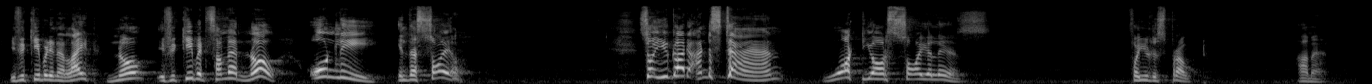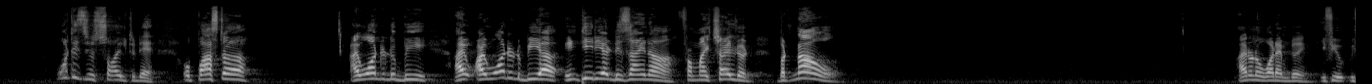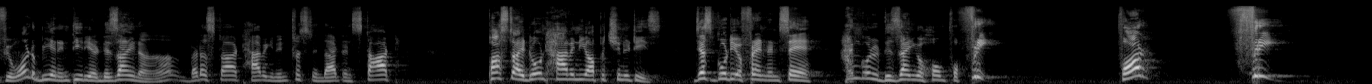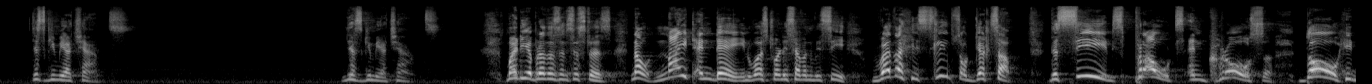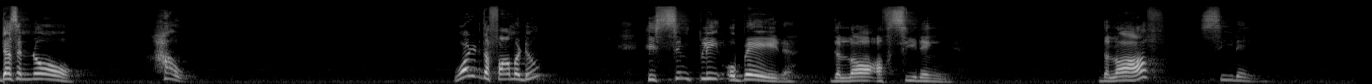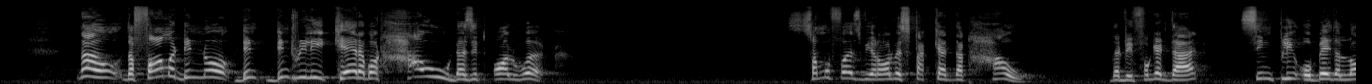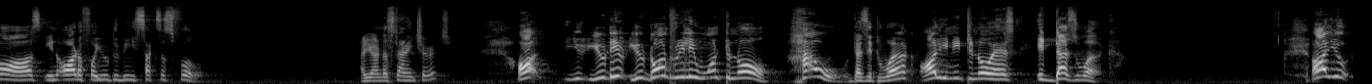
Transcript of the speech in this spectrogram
If you keep it in a light, no. If you keep it somewhere, no. Only in the soil. So you got to understand what your soil is for you to sprout. Amen. What is your soil today? Oh, Pastor, I wanted to be I, I wanted to be an interior designer from my childhood, but now I don't know what I'm doing. If you, if you want to be an interior designer, better start having an interest in that and start, Pastor, I don't have any opportunities. Just go to your friend and say, I'm going to design your home for free. For free. Just give me a chance. Just give me a chance. My dear brothers and sisters, now night and day, in verse 27, we see whether he sleeps or gets up, the seed sprouts and grows, though he doesn't know how. What did the farmer do? He simply obeyed the law of seeding. The law of seeding. Now, the farmer didn't know, didn't, didn't really care about how does it all work. Some of us, we are always stuck at that how, that we forget that simply obey the laws in order for you to be successful. Are you understanding, church? Or you, you, do, you don't really want to know how does it work. All you need to know is it does work. All you,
